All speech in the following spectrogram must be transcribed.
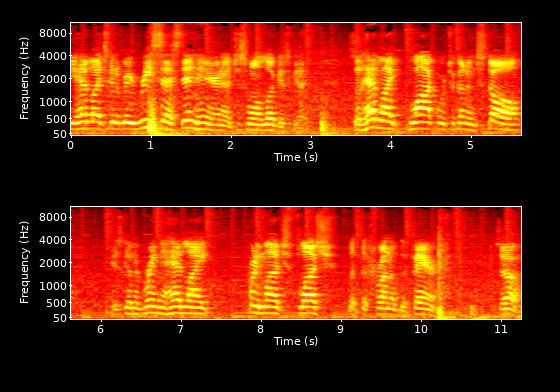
your headlight's gonna be recessed in here and it just won't look as good. So the headlight block, which we're going to install, is going to bring the headlight pretty much flush with the front of the fairing. So,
